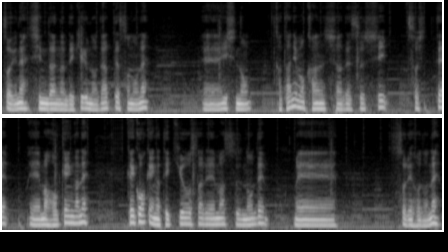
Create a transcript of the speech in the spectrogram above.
そういうね診断ができるのであってそのね、え医師の方にも感謝ですしそして、えまあ、保険がね健康保険が適用されますのでえー、それほどね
